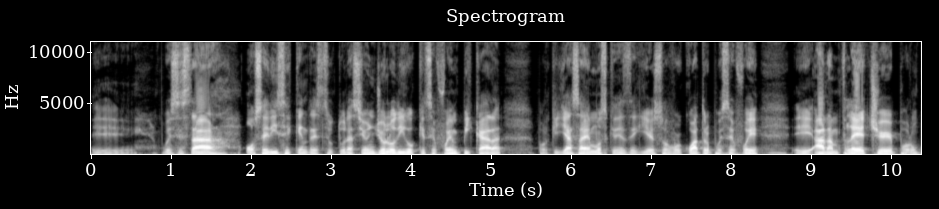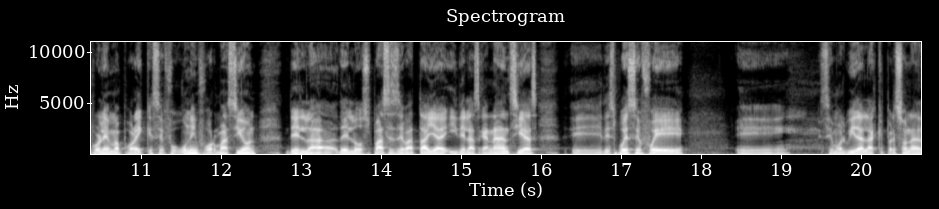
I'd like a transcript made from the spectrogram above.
eh, pues está, o se dice que en reestructuración, yo lo digo que se fue en picada, porque ya sabemos que desde Gears of War 4 pues se fue eh, Adam Fletcher por un problema por ahí que se fugó una información de, la, de los pases de batalla y de las ganancias, eh, después se fue... Eh, se me olvida la que persona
